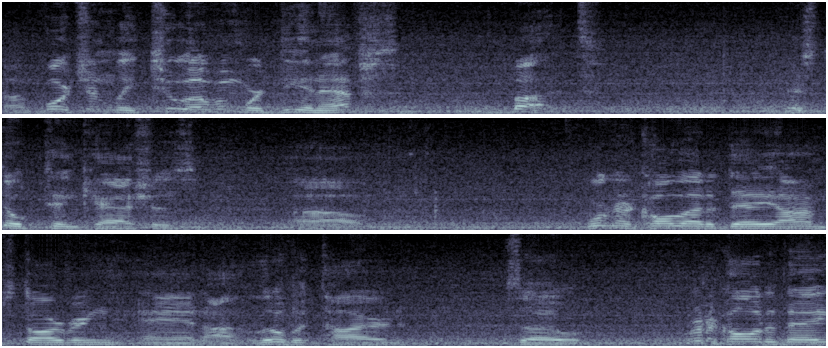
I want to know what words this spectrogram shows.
Unfortunately, two of them were DNFs, but there's still 10 caches. Um, we're gonna call that a day. I'm starving and I'm a little bit tired. So we're gonna call it a day.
